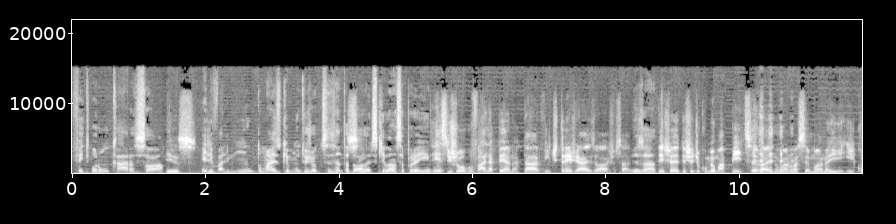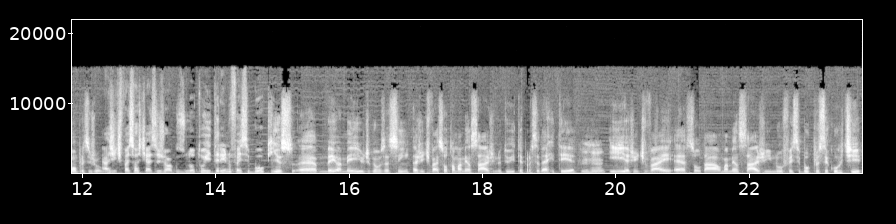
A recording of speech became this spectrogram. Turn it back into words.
feito por um cara só. Isso. Ele vale muito mais do que muito jogo de 60 Sim. dólares que lança por aí. Esse jogo vale a pena. Dá 23 reais, eu acho, sabe? Exato. Deixa, deixa de comer uma pizza, vai, numa, numa semana e, e compra esse jogo. A gente vai sortear esses jogos no Twitter e no Facebook. Isso, é, meio a meio, digamos assim. A gente vai soltar uma mensagem no Twitter pra ser da RT uhum. e a gente vai é, soltar uma mensagem no Facebook pra você curtir.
